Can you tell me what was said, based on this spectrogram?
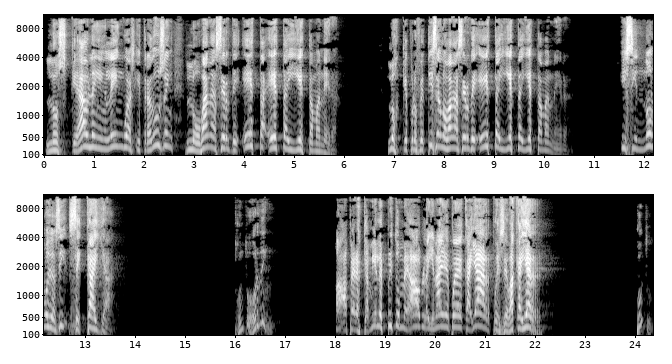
Los que hablan en lenguas y traducen lo van a hacer de esta, esta y esta manera. Los que profetizan lo van a hacer de esta y esta y esta manera. Y si no lo es así, se calla. Punto orden. Ah, pero es que a mí el Espíritu me habla y nadie me puede callar. Pues se va a callar. Punto.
